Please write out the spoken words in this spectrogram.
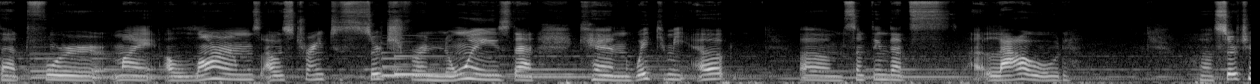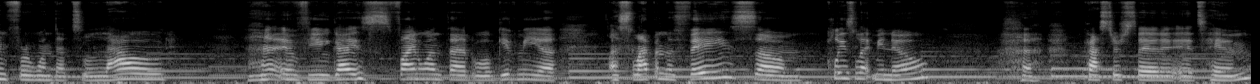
that for my alarms, I was trying to search for a noise that can wake me up, um, something that's loud. Uh, searching for one that's loud. if you guys find one that will give me a, a slap in the face, um, please let me know. Pastor said it's him.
